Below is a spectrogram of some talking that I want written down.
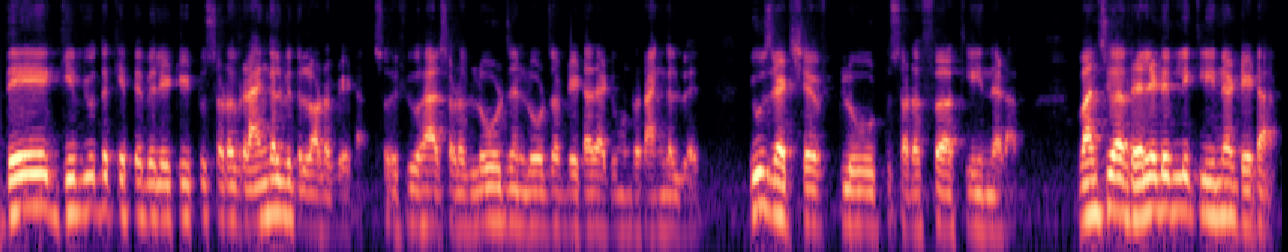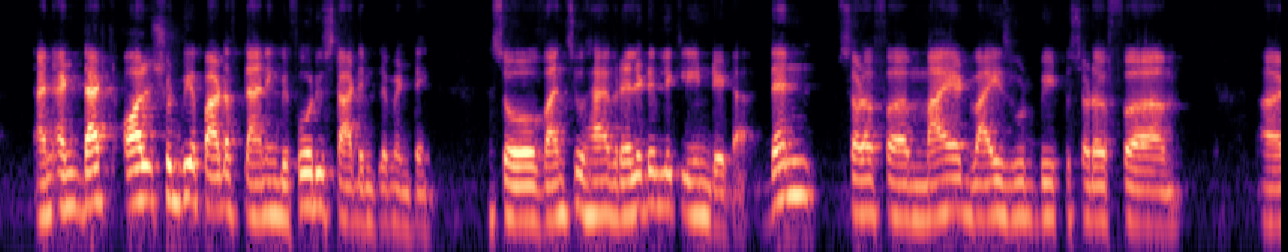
they give you the capability to sort of wrangle with a lot of data. So if you have sort of loads and loads of data that you want to wrangle with, use Redshift, Glue to sort of uh, clean that up. Once you have relatively cleaner data, and and that all should be a part of planning before you start implementing. So once you have relatively clean data, then sort of uh, my advice would be to sort of um, uh,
